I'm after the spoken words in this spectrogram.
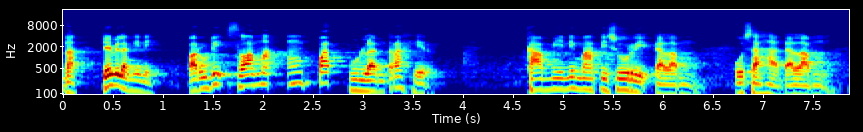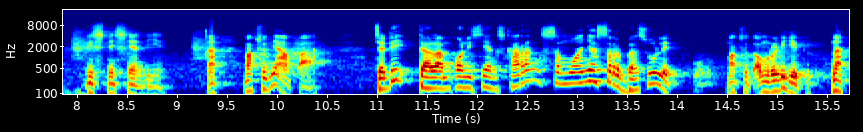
Nah, dia bilang ini, Pak Rudi, selama empat bulan terakhir, kami ini mati suri dalam usaha, dalam bisnisnya dia. Nah, maksudnya apa? Jadi dalam kondisi yang sekarang semuanya serba sulit. Maksud Om Rudi gitu. Nah,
